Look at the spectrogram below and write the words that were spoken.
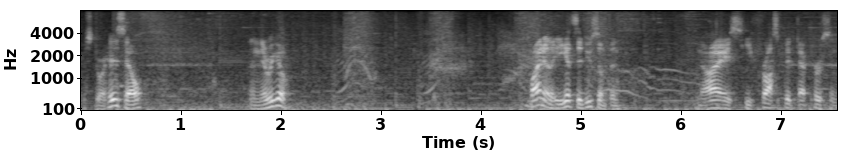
Restore his health. And there we go. Finally, he gets to do something. Nice, he frostbit that person.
